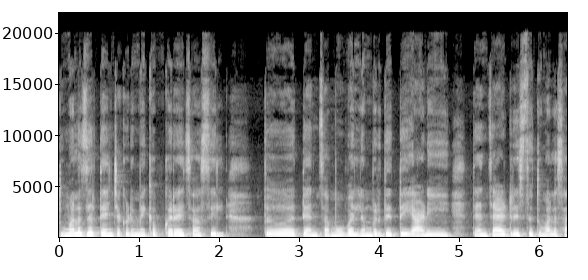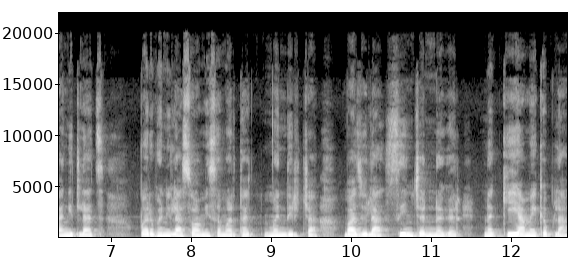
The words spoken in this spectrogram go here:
तुम्हाला जर त्यांच्याकडे मेकअप करायचा असेल तर त्यांचा मोबाईल नंबर देते आणि त्यांचा ॲड्रेस तर तुम्हाला सांगितलाच. परभणीला स्वामी समर्थ मंदिरच्या बाजूला सिंचन नगर. नक्की या मेकअपला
